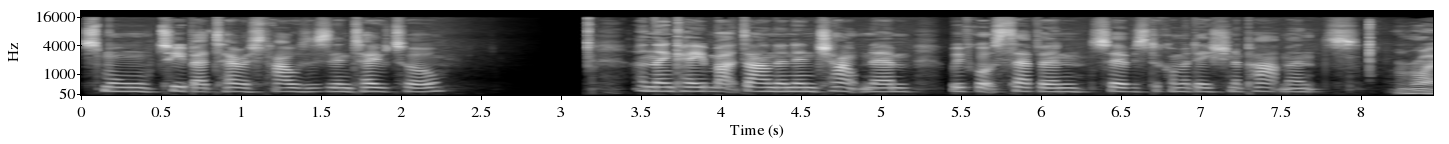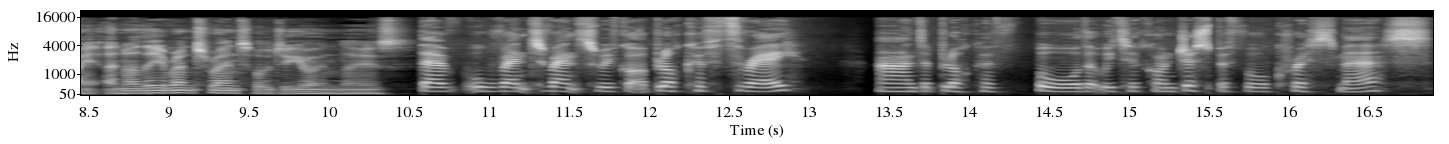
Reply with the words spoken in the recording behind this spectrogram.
small two bed terraced houses in total. And then came back down and in Cheltenham we've got seven serviced accommodation apartments. right. And are they rent to rent or do you own those? They're all rent to rent. So we've got a block of three and a block of four that we took on just before Christmas.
